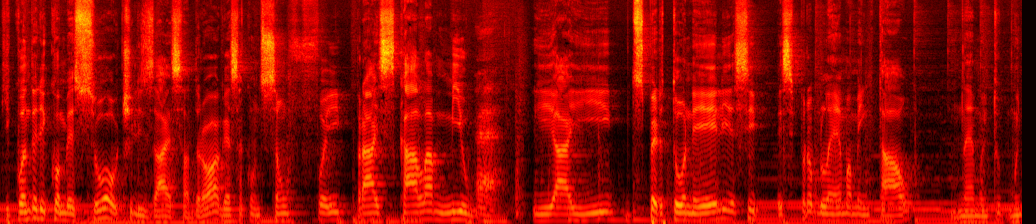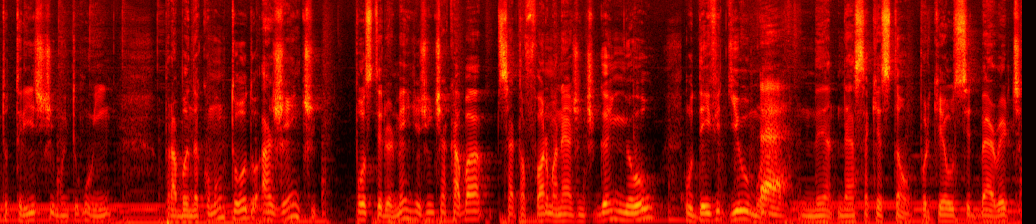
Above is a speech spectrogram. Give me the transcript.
que quando ele começou a utilizar essa droga, essa condição foi para a escala mil. É. E aí despertou nele esse, esse problema mental, né? Muito, muito triste, muito ruim para a banda como um todo. A gente posteriormente a gente acaba, de certa forma, né, a gente ganhou o David Gilmour é. nessa questão, porque o Sid Barrett,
